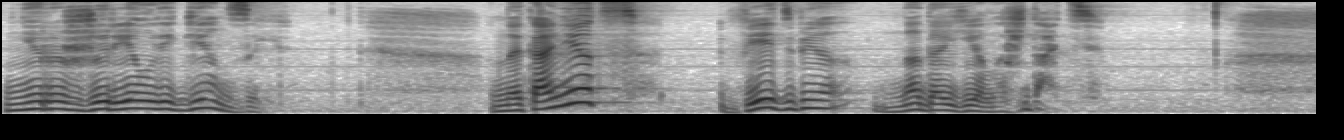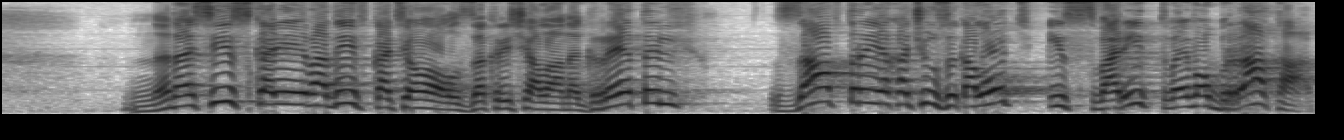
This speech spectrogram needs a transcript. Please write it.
не разжирел ли Гензель. Наконец, ведьме надоело ждать. «Наноси скорее воды в котел!» – закричала она Гретель. «Завтра я хочу заколоть и сварить твоего брата!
